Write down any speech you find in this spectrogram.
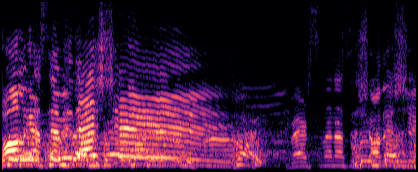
বল গেছে বিদেশে ব্যাটসম্যান আছে স্বদেশে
